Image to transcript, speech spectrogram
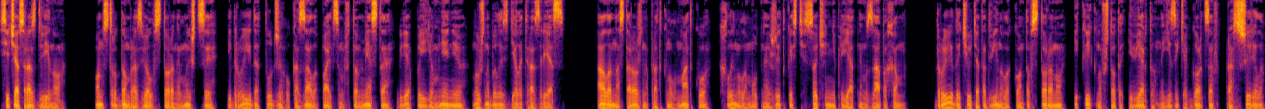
«Сейчас раздвину». Он с трудом развел в стороны мышцы, и друида тут же указала пальцем в то место, где, по ее мнению, нужно было сделать разрез. Алан осторожно проткнул матку, хлынула мутная жидкость с очень неприятным запахом. Друида чуть отодвинула Конта в сторону и, крикнув что-то Иверту на языке горцев, расширила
